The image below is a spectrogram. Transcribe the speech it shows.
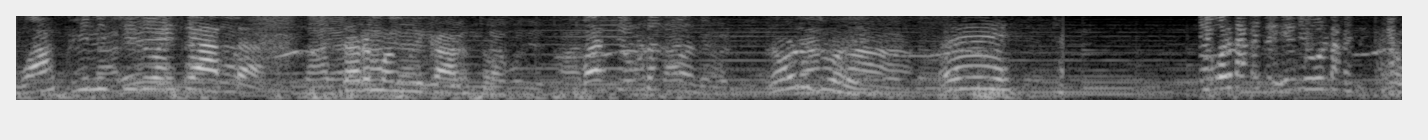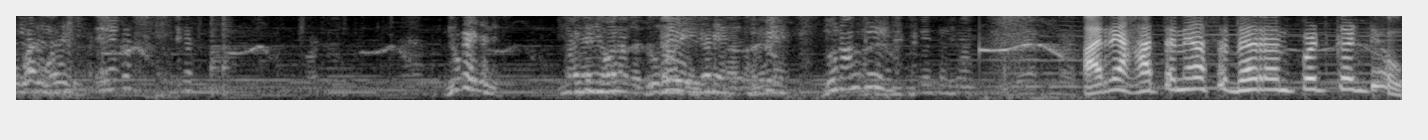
वाफीने शिजवायचं आता. तर मग मी काढतो. बस एवढंच. एवढंच होय. अरे हाताने असं धर आणि पटकन ठेव.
